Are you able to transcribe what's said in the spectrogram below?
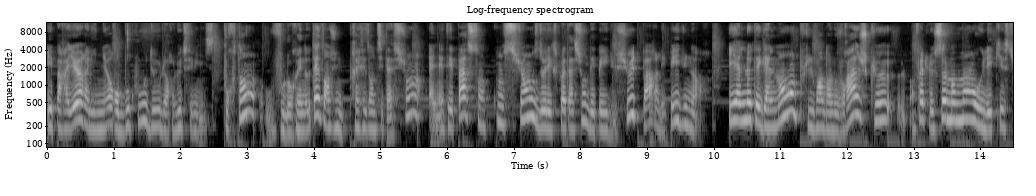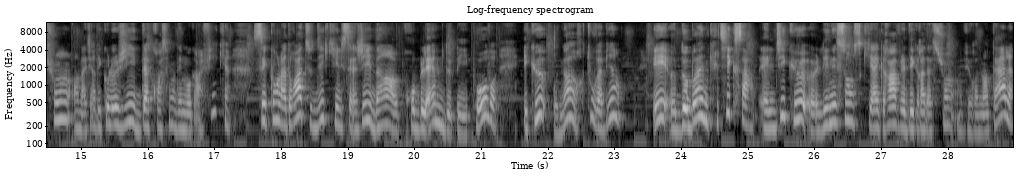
et par ailleurs elle ignore beaucoup de leur lutte féministe. Pourtant, vous l'aurez noté dans une précédente citation, elle n'était pas sans conscience de l'exploitation des pays du Sud par les pays du Nord. Et elle note également, plus loin dans l'ouvrage, que en fait le seul moment où il est question en matière d'écologie d'accroissement démographique, c'est quand la droite dit qu'il s'agit d'un problème de pays pauvres, et que au Nord tout va bien. Et euh, Daubonne critique ça. Elle dit que euh, les naissances qui aggravent les dégradations environnementales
